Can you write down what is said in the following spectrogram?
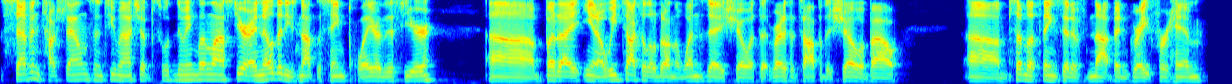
seven touchdowns in two matchups with New England last year. I know that he's not the same player this year, uh, but I, you know, we talked a little bit on the Wednesday show at the right at the top of the show about um, some of the things that have not been great for him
